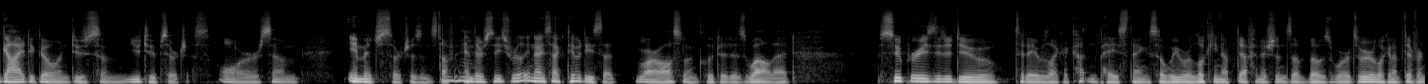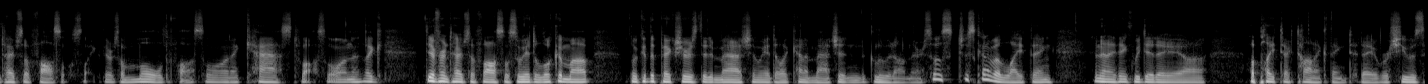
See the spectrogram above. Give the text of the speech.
guide to go and do some YouTube searches or some image searches and stuff. Mhm. And there's these really nice activities that are also included as well that super easy to do. Today was like a cut and paste thing. So we were looking up definitions of those words. We were looking up different types of fossils. Like there's a mold fossil and a cast fossil and like different types of fossils. So we had to look them up, look at the pictures, did it match, and we had to like kind of match it and glue it on there. So it's just kind of a light thing. And then I think we did a uh, a plate tectonic thing today where she was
